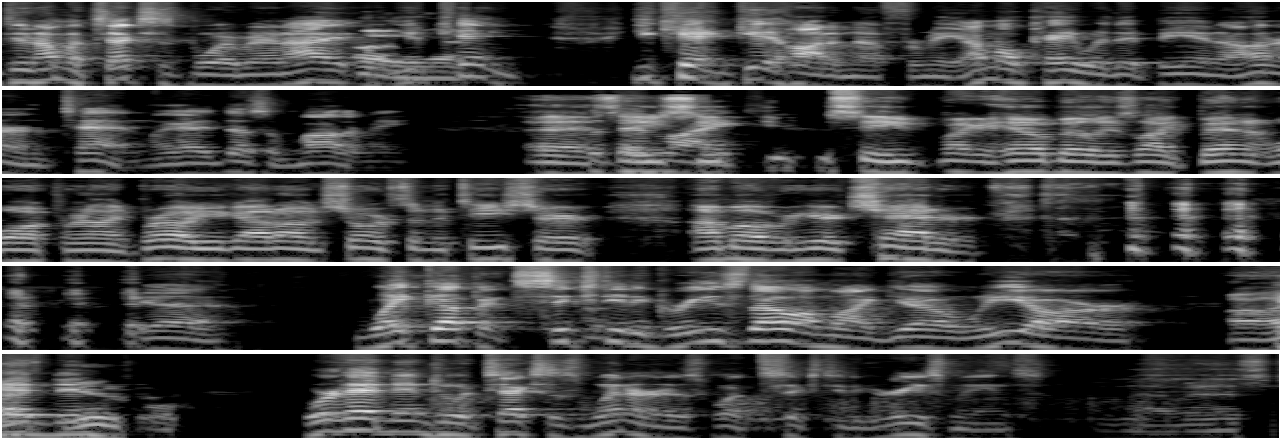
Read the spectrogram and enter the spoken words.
dude, I'm a Texas boy, man. I, oh, you yeah. can't, you can't get hot enough for me. I'm okay with it being 110. Like, it doesn't bother me. Uh, but so then, you, like, see, you see, like a hillbilly's like Bennett walking around, like, bro, you got on shorts and a t-shirt. I'm over here chattering. yeah, Wake up at 60 degrees though. I'm like, yo, we are oh, heading into we're heading into a Texas winter, is what 60 degrees means. No, man, that's,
